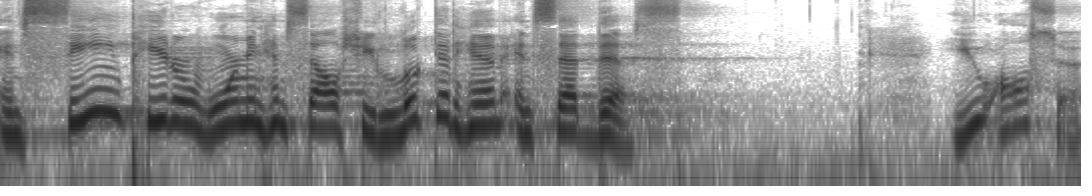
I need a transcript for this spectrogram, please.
and seeing Peter warming himself, she looked at him and said, This, you also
